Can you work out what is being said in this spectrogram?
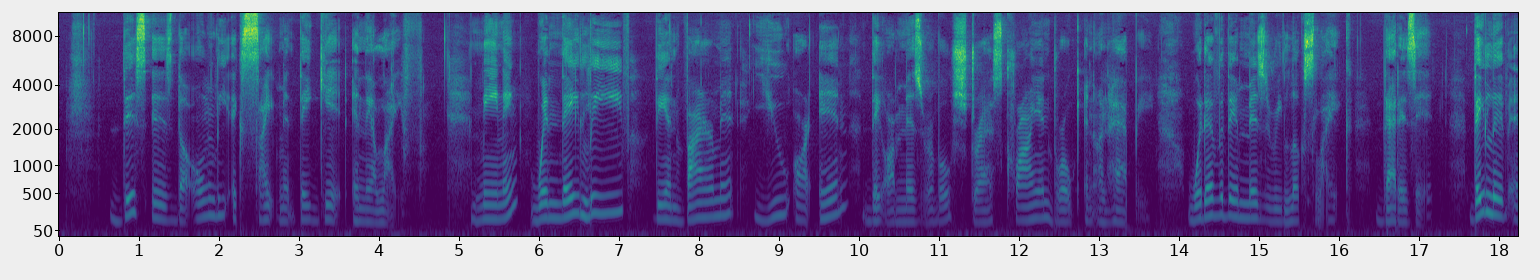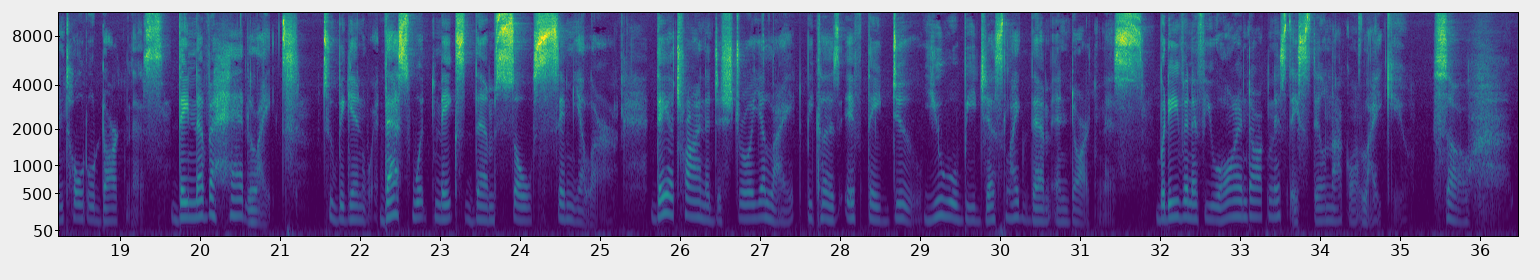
this is the only excitement they get in their life. Meaning, when they leave the environment you are in, they are miserable, stressed, crying, broke, and unhappy. Whatever their misery looks like, that is it. They live in total darkness. They never had light to begin with. That's what makes them so similar. They are trying to destroy your light because if they do, you will be just like them in darkness. But even if you are in darkness, they still not going to like you. So,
